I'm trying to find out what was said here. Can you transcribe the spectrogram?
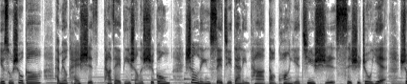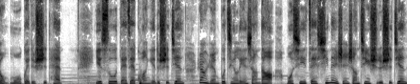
耶稣受膏还没有开始他在地上的施工，圣灵随即带领他到旷野进食四十昼夜，受魔鬼的试探。耶稣待在旷野的时间，让人不禁联想到摩西在西奈山上进食的时间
